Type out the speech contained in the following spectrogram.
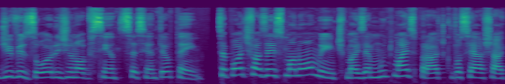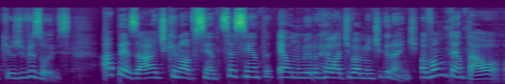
divisores de 960 eu tenho. Você pode fazer isso manualmente, mas é muito mais prático você achar aqui os divisores. Apesar de que 960 é um número relativamente grande. Mas vamos tentar, ó.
